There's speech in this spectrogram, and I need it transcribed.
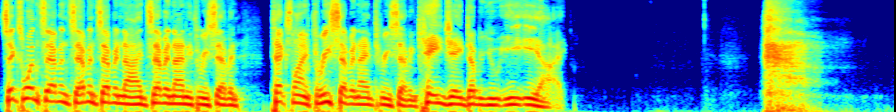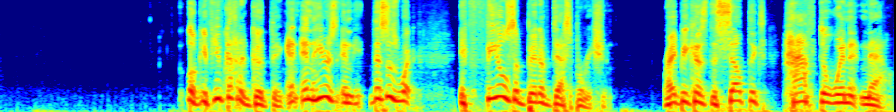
617 779 7937. Text line 37937 KJWEEI. look, if you've got a good thing, and, and here's and this is what it feels a bit of desperation, right? Because the Celtics have to win it now.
